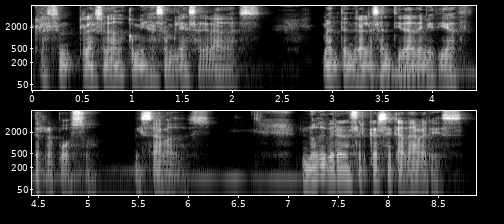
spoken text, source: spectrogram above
relacionados con mis asambleas sagradas, mantendrán la santidad de mis días de reposo, mis sábados. No deberán acercarse a cadáveres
